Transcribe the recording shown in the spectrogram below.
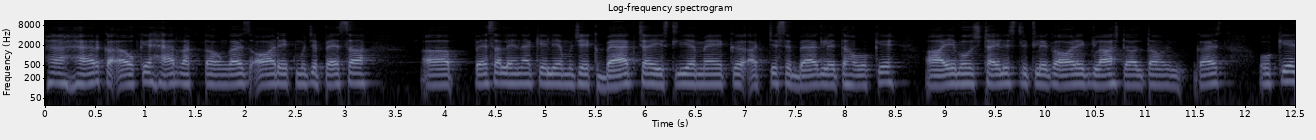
हेयर का ओके हेयर रखता हूँ गाइस और एक मुझे पैसा पैसा लेने के लिए मुझे एक बैग चाहिए, इसलिए मैं एक अच्छे से बैग लेता हूँ, ओके? ये बहुत स्टाइलिश निकलेगा और एक ग्लास डालता हूँ गैस ओके?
